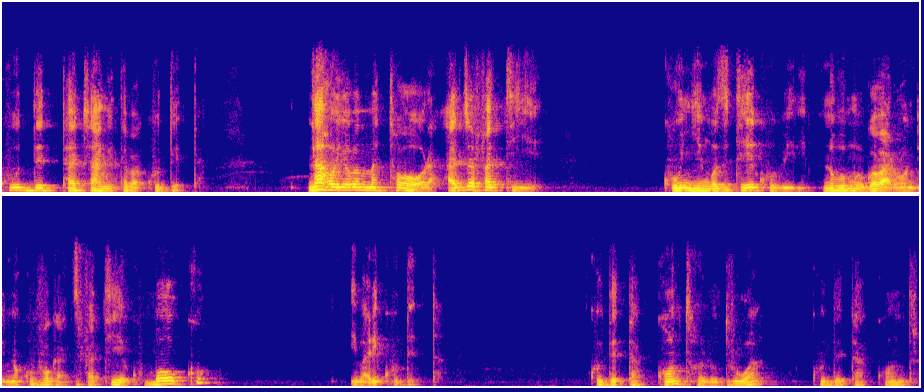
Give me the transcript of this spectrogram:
kudeta cyangwa itaba kudeta. Naho yoba amatora aje afatiye ku ngingo ziteye kubiri n'ubumwe bw'abarundi ni ukuvuga zifatiye ku moko iba ari kudeta. Kudeta contre le droit kudeta contre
